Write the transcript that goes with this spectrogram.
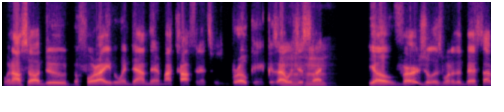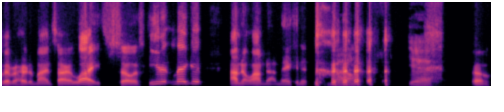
when I saw dude before I even went down there, my confidence was broken because I was just Mhm. like, "Yo, Virgil is one of the best I've ever heard in my entire life." So if he didn't make it, I know I'm not making it. wow. Yeah. So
